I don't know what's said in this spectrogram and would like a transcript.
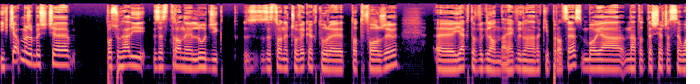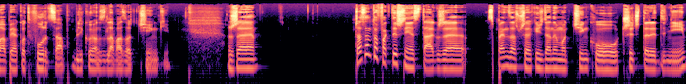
i chciałbym, żebyście posłuchali ze strony ludzi, ze strony człowieka, który to tworzy, e, jak to wygląda, jak wygląda taki proces, bo ja na to też się czasem łapię jako twórca, publikując dla was odcinki, że czasem to faktycznie jest tak, że spędzasz przy jakimś danym odcinku 3-4 dni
